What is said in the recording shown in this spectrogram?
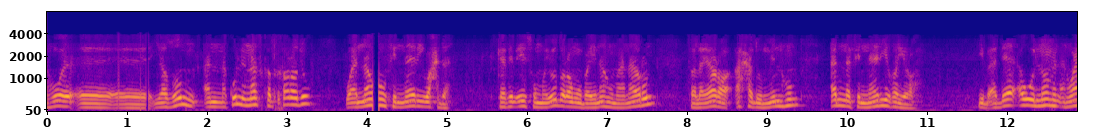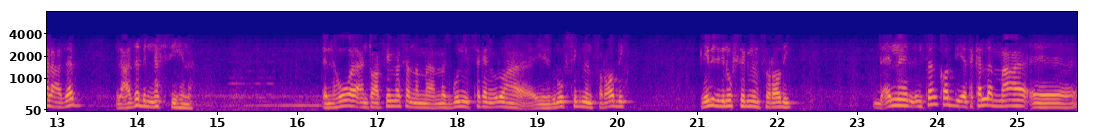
هو آه، آه، يظن أن كل الناس قد خرجوا وانه في النار وحدة. كاتب إيه؟ ثم يضرم بينهما نار فلا يرى أحد منهم أن في النار غيره. يبقى ده أول نوع من أنواع العذاب العذاب النفسي هنا. إن هو أنتوا عارفين مثلا لما مسجون يتسجن يقولوا يسجنوه في سجن انفرادي. ليه بيسجنوه في سجن انفرادي؟ لأن الإنسان قد يتكلم مع آه،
